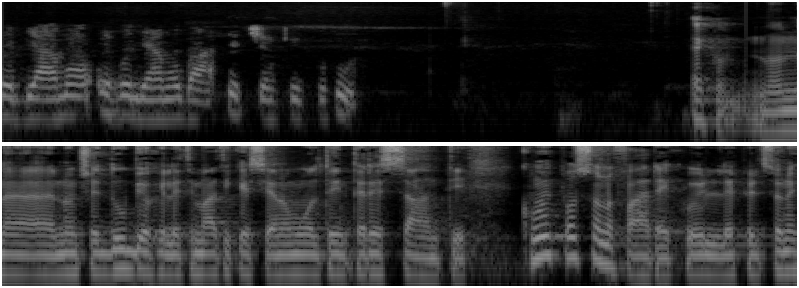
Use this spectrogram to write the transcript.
dobbiamo e vogliamo batterci anche in futuro. Ecco, non, non, c'è dubbio che le tematiche siano molto interessanti. Come possono fare quelle persone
